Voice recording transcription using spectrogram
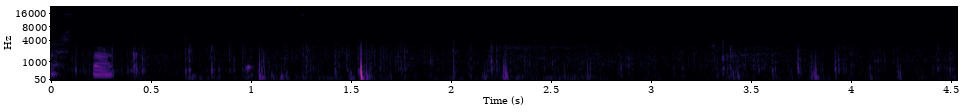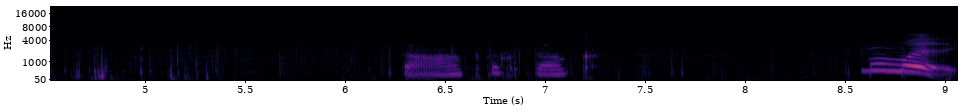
Ось так. Так, так, так. Ну, ми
